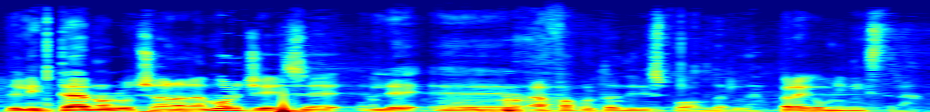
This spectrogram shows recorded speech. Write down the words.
dell'Interno Luciana Lamorgese le, eh, ha facoltà di risponderle. Prego Ministra.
